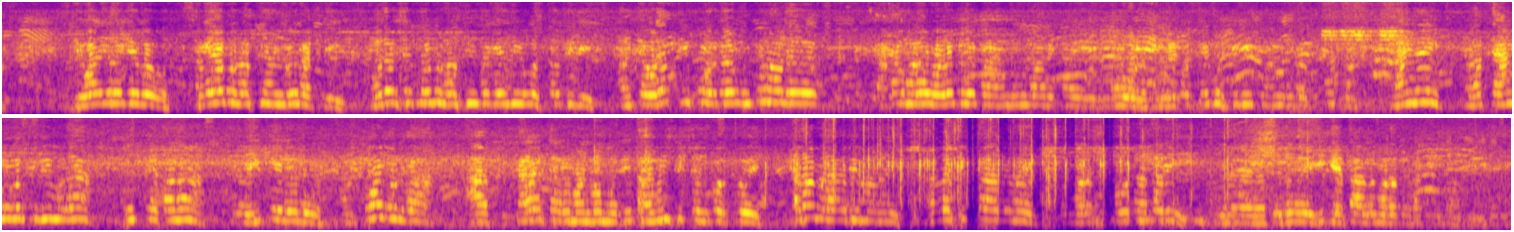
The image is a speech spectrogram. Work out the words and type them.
दिवाळीला गेलो सगळ्या मुलांनी अंघोळ घातली. मदरशेतल्या मुलांनी सगळ्यांनी व्यवस्था दिली. आणि तेवढ्यात ती पोरग उठून आलं. काका मला ओळखलं का? मी म्हणलं, अरे काय नाही ओळखलं. म्हणजे प्रत्येक गोष्टी मी नाही. नाही मला त्यामुळे तुम्ही मला दूध पेताना हे केलेलं. आणि तो मुलगा आज कराडमध्ये दहावी शिक्षण करतोय. त्याला मला अभिमान आहे. मला शिकता आलं नाही. मला शिकवता तरी अं, सगळं हे घेता आलं मला त्याला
